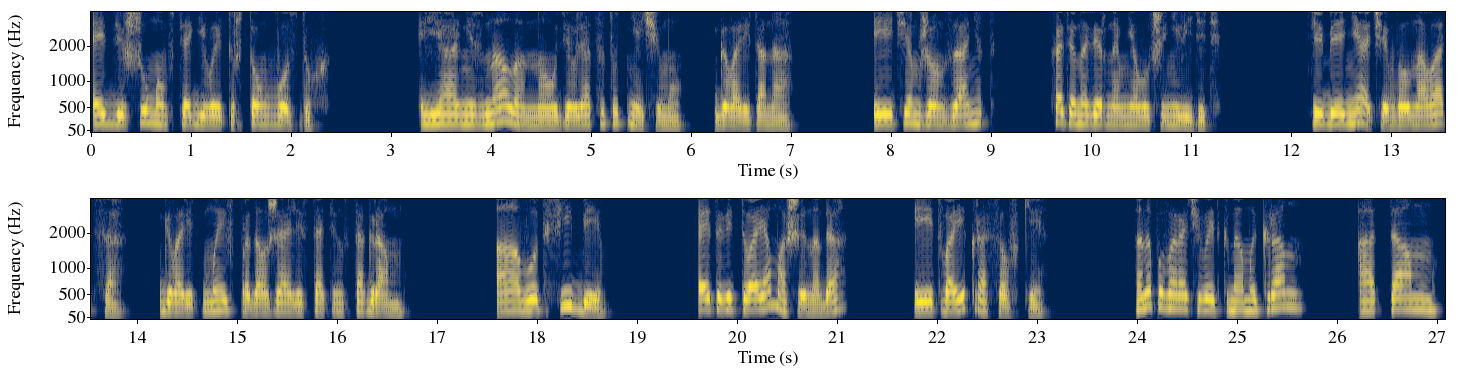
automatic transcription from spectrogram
Эдди шумом втягивает ртом воздух. «Я не знала, но удивляться тут нечему», — говорит она. «И чем же он занят? Хотя, наверное, мне лучше не видеть». «Тебе не о чем волноваться», — говорит Мэйв, продолжая листать Инстаграм. «А вот Фиби это ведь твоя машина, да? И твои кроссовки. Она поворачивает к нам экран, а там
